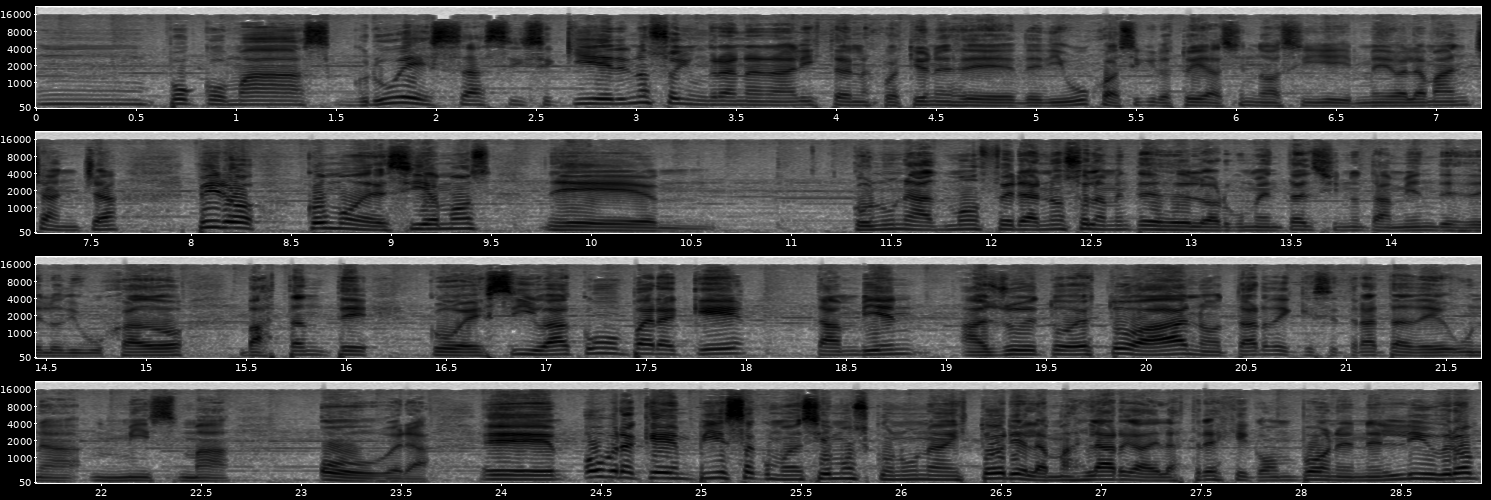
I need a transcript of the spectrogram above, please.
un poco más gruesas, si se quiere. No soy un gran analista en las cuestiones de, dibujo, así que lo estoy haciendo así medio a la manchancha. Pero, como decíamos, eh, con una atmósfera no solamente desde lo argumental, sino también desde lo dibujado bastante cohesiva, como para que también ayude todo esto a notar de que se trata de una misma obra. Eh, obra que empieza, como decíamos, con una historia, la más larga de las tres que componen el libro,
